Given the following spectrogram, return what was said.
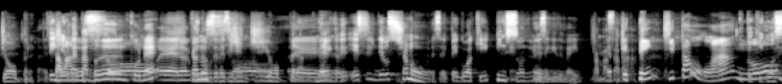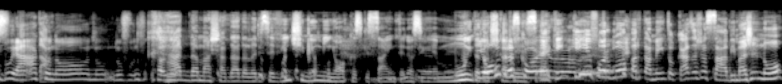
De obra. Tem tá gente que vai para banco, né? É, não, vai ficar não você vai ser engenheiro de obra. É. Né? Então, esse Deus chamou. Você pegou aqui, pensou, é. esse aqui vai é porque tem que estar tá lá no buraco, no, no, no, no, Cada machadada, Larissa, é 20 mil minhocas que saem, entendeu? Assim, é muita e dor de cabeça. Coisas, é, quem, quem formou apartamento ou casa já sabe. Imaginou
